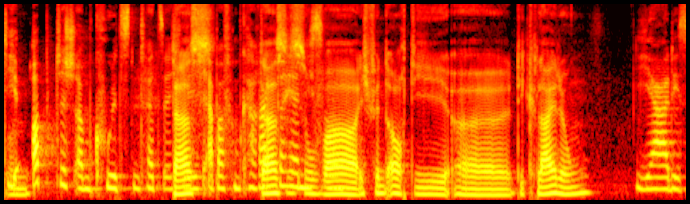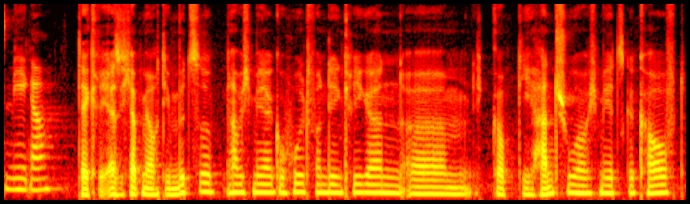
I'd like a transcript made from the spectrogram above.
finde die optisch am coolsten tatsächlich, das, aber vom Charakter das her ist so nicht wahr. Ich finde auch die, äh, die Kleidung so. Ja, die ist mega. Der Krieg, also ich habe mir auch die Mütze, habe ich mir ja geholt von den Kriegern. Ähm, ich glaube, die Handschuhe habe ich mir jetzt gekauft.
